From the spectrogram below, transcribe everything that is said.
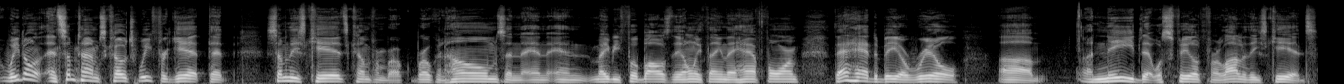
we don't, and sometimes, coach, we forget that some of these kids come from bro- broken homes, and and and maybe football is the only thing they have for them. That had to be a real um, a need that was filled for a lot of these kids.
